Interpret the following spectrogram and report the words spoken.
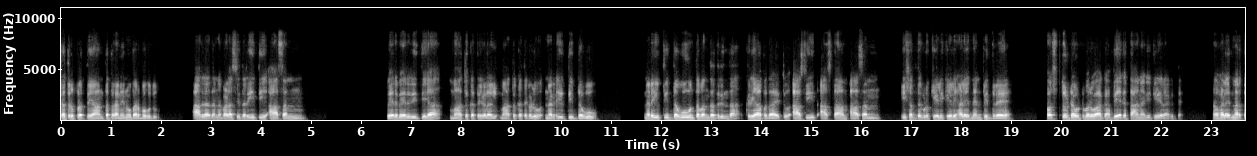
ಶತ್ರು ಪ್ರತ್ಯಯ ಅಂತ ಭ್ರಮೆನೂ ಬರಬಹುದು. ಆದ್ರೆ ಅದನ್ನ ಬಳಸಿದ ರೀತಿ ಆಸನ್ ಬೇರೆ ಬೇರೆ ರೀತಿಯ ಮಾತುಕತೆಗಳಲ್ಲಿ ಮಾತುಕತೆಗಳು ನಡೆಯುತ್ತಿದ್ದವು. ನಡೆಯುತ್ತಿದ್ದವು ಅಂತ ಬಂದದ್ರಿಂದ ಕ್ರಿಯಾಪದ ಆಯ್ತು. ಆಸೀತ್ ಆಸ್ತಾಂ ಆಸನ್ ಈ ಶಬ್ದಗಳು ಕೇಳಿ ಕೇಳಿ ಹಳೇದ್ ನೆನ್ಪಿದ್ರೆ ಫಸ್ಟ್ ಡೌಟ್ ಬರುವಾಗ ಬೇಗ ತಾನಾಗಿ ಕ್ಲಿಯರ್ ಆಗುತ್ತೆ. ನಾವು ಹಳೇದ್ ಮರ್ತ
